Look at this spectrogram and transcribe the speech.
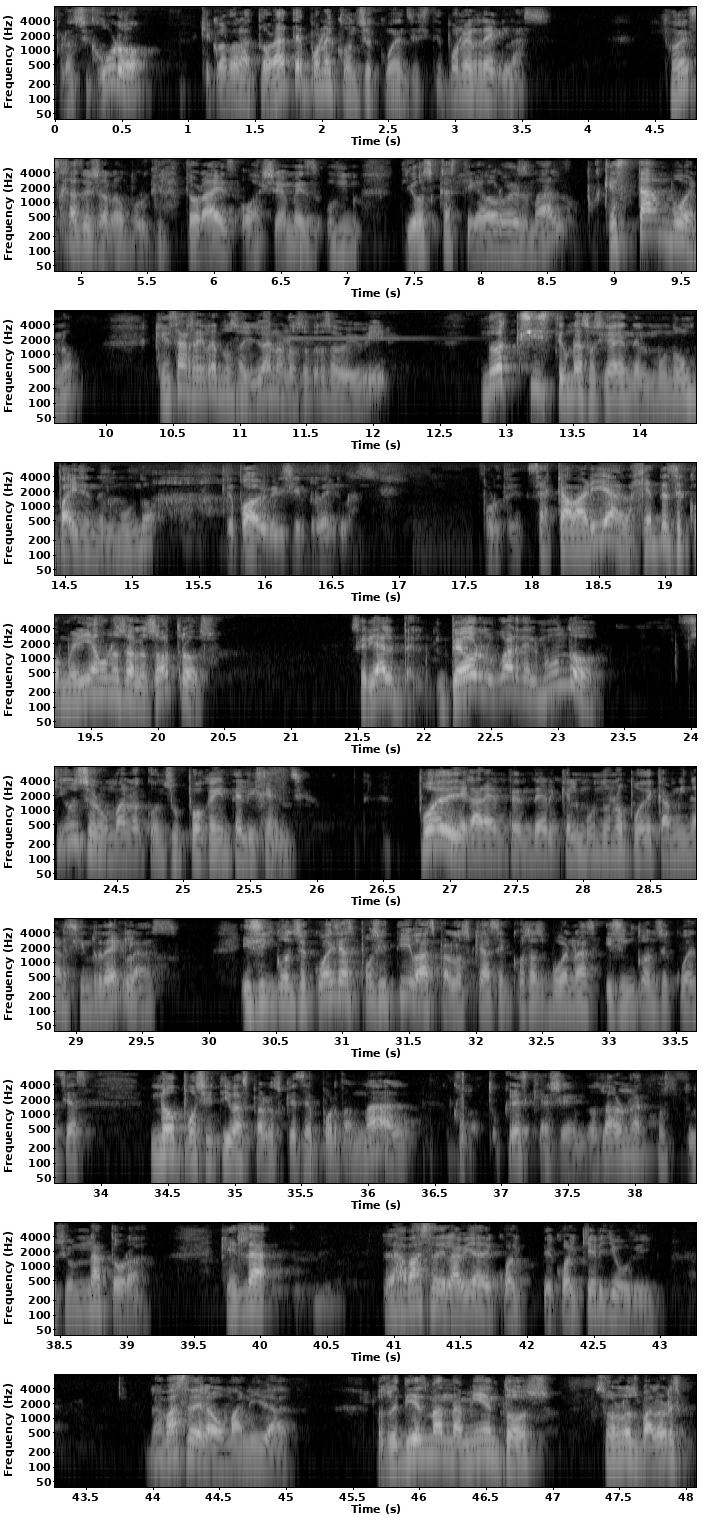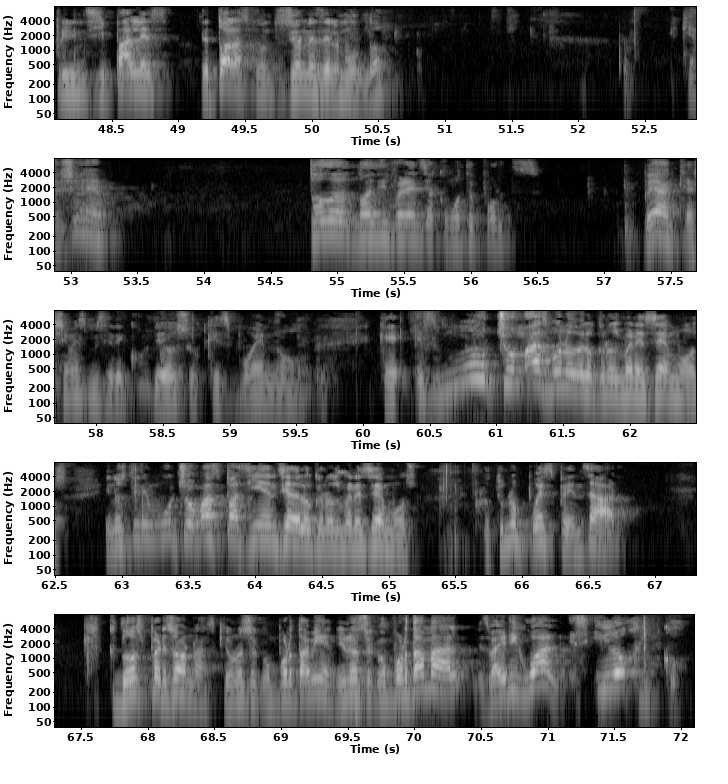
Pero seguro que cuando la Torah te pone consecuencias y te pone reglas, no es Hazbe Shalom porque la Torah es o Hashem es un Dios castigador o es malo. Porque es tan bueno que esas reglas nos ayudan a nosotros a vivir. No existe una sociedad en el mundo, un país en el mundo que pueda vivir sin reglas. Porque se acabaría, la gente se comería unos a los otros. Sería el peor lugar del mundo si un ser humano con su poca inteligencia puede llegar a entender que el mundo no puede caminar sin reglas y sin consecuencias positivas para los que hacen cosas buenas y sin consecuencias no positivas para los que se portan mal, ¿cómo tú crees que Hashem nos va a dar una constitución, una Torah, que es la, la base de la vida de, de cualquier yudí, la base de la humanidad? Los diez mandamientos son los valores principales de todas las constituciones del mundo. Y que Hashem todo, no hay diferencia cómo te portes. Vean que Hashem es misericordioso, que es bueno, que es mucho más bueno de lo que nos merecemos y nos tiene mucho más paciencia de lo que nos merecemos. Pero tú no puedes pensar dos personas, que uno se comporta bien y uno se comporta mal, les va a ir igual. Es ilógico.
